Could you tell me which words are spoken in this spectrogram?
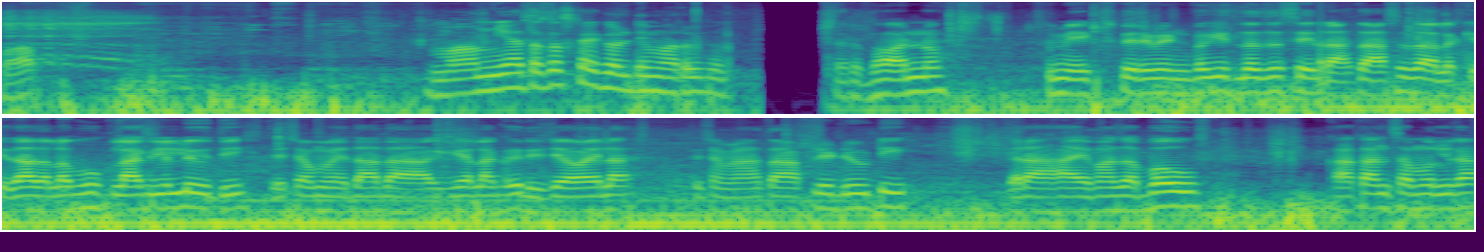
बाप. मग मी आता कसं काय कळते मारू? तर भावांनो तुम्ही एक्सपेरिमेंट बघितलंच असेल. आता असं झालं की दादाला भूक लागलेली होती. त्याच्यामुळे दादा गेला घरी जेवायला. त्याच्यामुळे आता आपली ड्युटी तर हा आहे माझा भाऊ काकांचा मुलगा.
